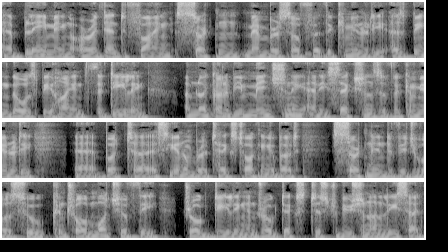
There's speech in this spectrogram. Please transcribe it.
uh, blaming or identifying certain members of uh, the community as being those behind the dealing. I'm not going to be mentioning any sections of the community, uh, but uh, I see a number of texts talking about certain individuals who control much of the drug dealing and drug distribution on Leeside.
